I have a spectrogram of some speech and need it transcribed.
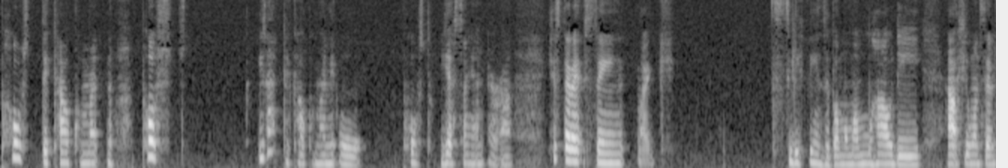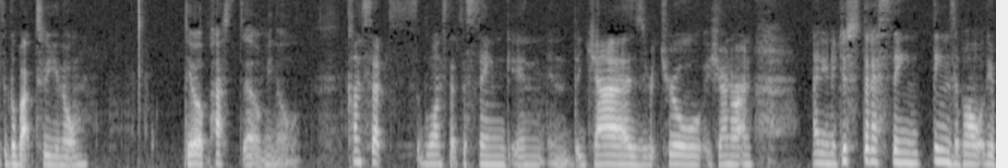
post Decalcomanie. No, post. Is that Decalcomanie or post Yes I Am era? She started saying like silly things about Mama they how she wants them to go back to you know their past um, you know concepts wants them to sing in in the jazz ritual genre and and you know just started saying things about their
